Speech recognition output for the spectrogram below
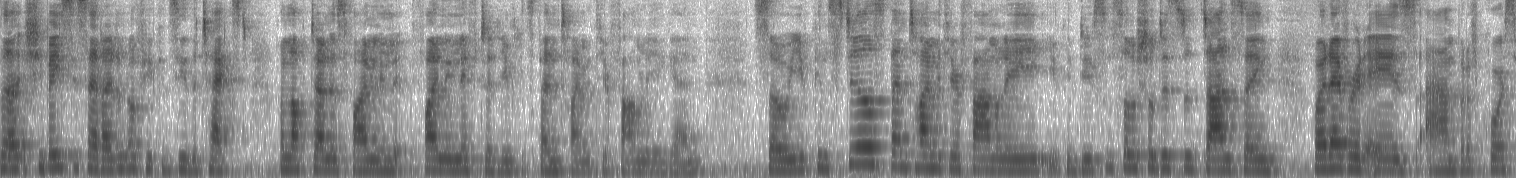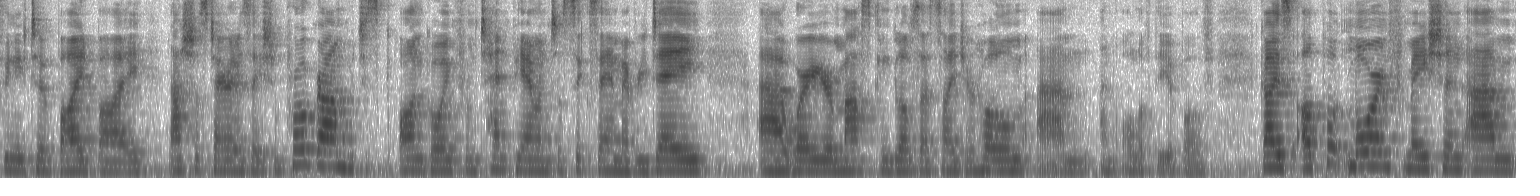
Uh, she basically said, I don't know if you can see the text. When lockdown is finally finally lifted, you can spend time with your family again. So you can still spend time with your family, you can do some social distance dancing, whatever it is. Um, but of course, we need to abide by National Sterilisation Programme, which is ongoing from 10 p.m. until 6 a.m. every day. Uh, wear your mask and gloves outside your home, um, and all of the above. Guys, I'll put more information um,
